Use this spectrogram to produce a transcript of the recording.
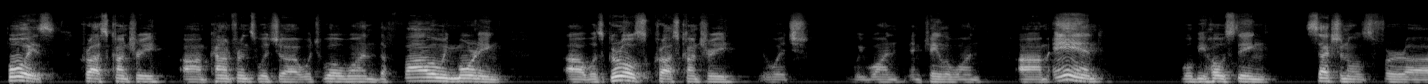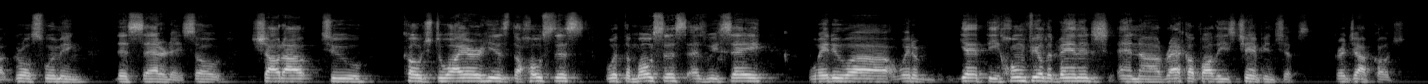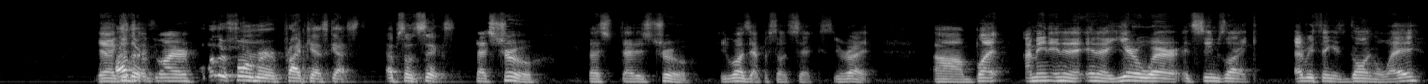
boys cross country um, conference, which uh, which Will won. The following morning uh, was girls cross country, which we won and Kayla won, um, and we'll be hosting sectionals for uh, girls swimming this Saturday. So shout out to Coach Dwyer. He is the hostess with the mostest, as we say. Way to uh, way to get the home field advantage and uh, rack up all these championships. Great job, Coach. Yeah, Other- job, Dwyer. Another former podcast guest, episode six. That's true. That's that is true. He was episode six. You're right. Um, but I mean, in a in a year where it seems like everything is going away,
